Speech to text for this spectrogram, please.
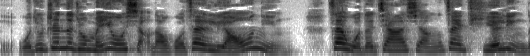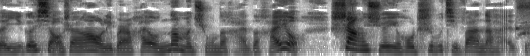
的，我就真的就没有想到过，在辽宁，在我的家乡，在铁岭的一个小山坳里边，还有那么穷的孩子，还有上学以后吃不起饭的孩子。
